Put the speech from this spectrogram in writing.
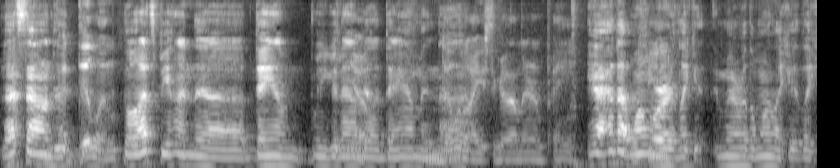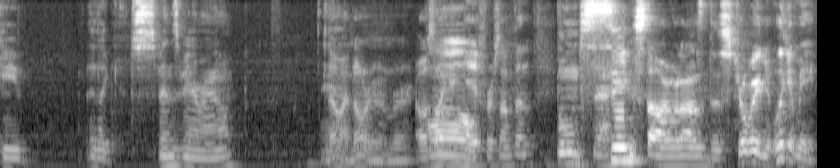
That down At Dylan. well, that's behind the uh, dam. When you go down Yep. behind the dam, and Dylan uh, I used to go down there and paint. yeah, I had that one where like remember the one like it like he it like spins me around. No, I don't remember. Oh, it's Oh. like a oh. GIF or something. Boom. SingStar when I was destroying you. Look at me.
